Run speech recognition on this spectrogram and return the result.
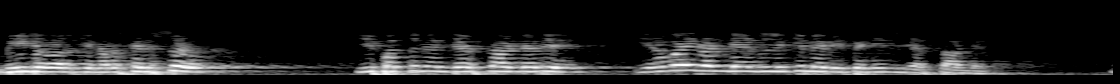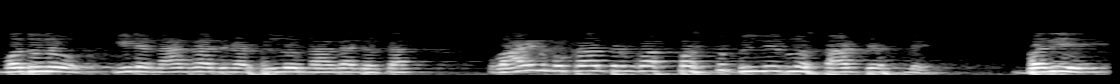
మీడియా వాళ్ళకి నమస్కరిస్తూ ఈ పొద్దు నేను చేస్తా ఉండేది ఇరవై రెండేళ్ళకి నుంచి మేము ఈ పెళ్ళిళ్ళు చేస్తా ఉండేది. మొదలు ఈడ నాగరాజు ఉన్నాడు పిల్లూరు నాగరాజు ఉంటా. ఆయన ముఖాంతరంగా ఫస్ట్ బిల్లీరులో స్టార్ట్ చేస్తుంది. బరి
